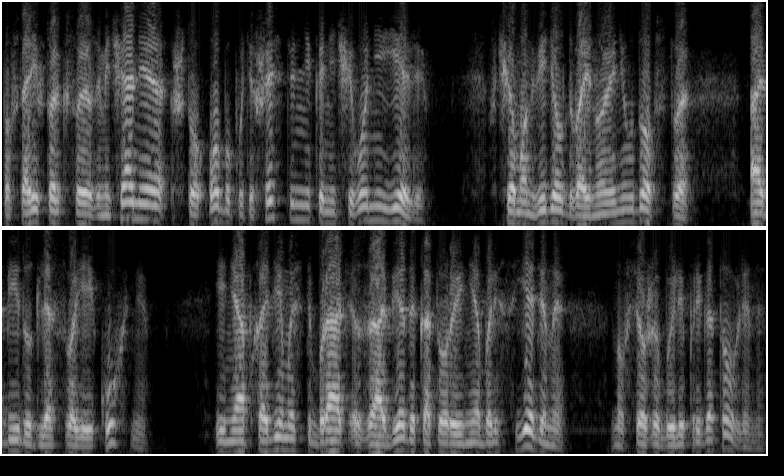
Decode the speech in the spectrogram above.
повторив только свое замечание, что оба путешественника ничего не ели, в чем он видел двойное неудобство — обиду для своей кухни и необходимость брать за обеды, которые не были съедены, но все же были приготовлены.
